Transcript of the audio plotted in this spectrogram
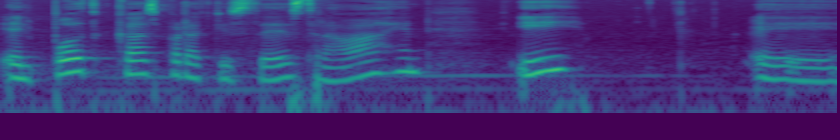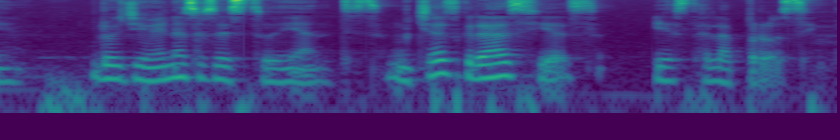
el podcast para que ustedes trabajen y eh, lo lleven a sus estudiantes. Muchas gracias y hasta la próxima.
